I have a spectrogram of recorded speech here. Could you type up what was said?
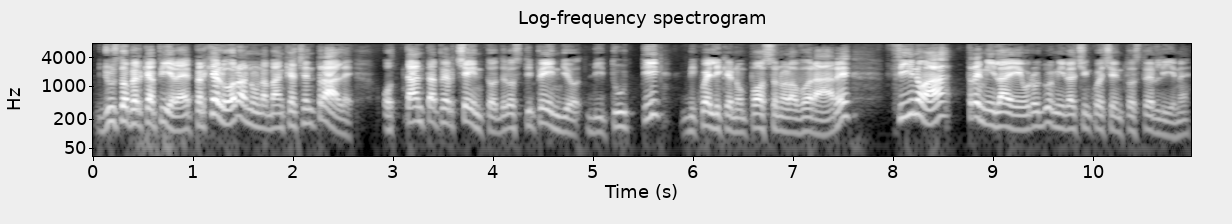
Giusto per capire, eh? perché loro hanno una banca centrale, 80% dello stipendio di tutti, di quelli che non possono lavorare, fino a 3.000 euro, 2.500 sterline.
